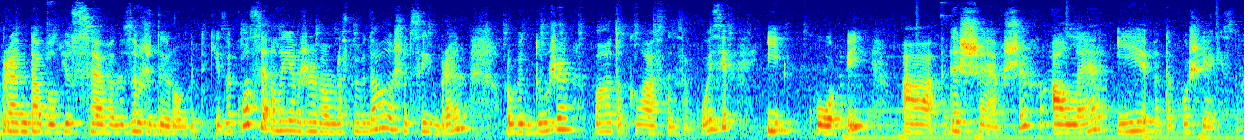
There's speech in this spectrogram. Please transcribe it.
бренд W7 завжди робить такі закоси, але я вже вам розповідала, що цей бренд робить дуже багато класних закосів і копій, дешевших, але і також якісних.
